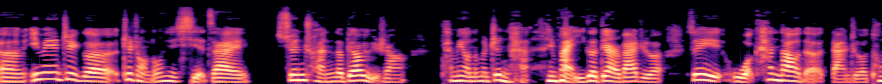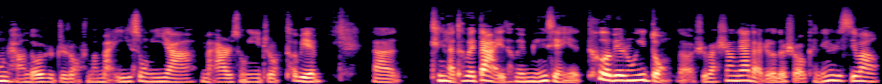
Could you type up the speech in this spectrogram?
嗯，因为这个这种东西写在宣传的标语上，它没有那么震撼。你买一个第二八折，所以我看到的打折通常都是这种什么买一送一啊，买二送一这种特别啊。听起来特别大，也特别明显，也特别容易懂的，是吧？商家打折的时候，肯定是希望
